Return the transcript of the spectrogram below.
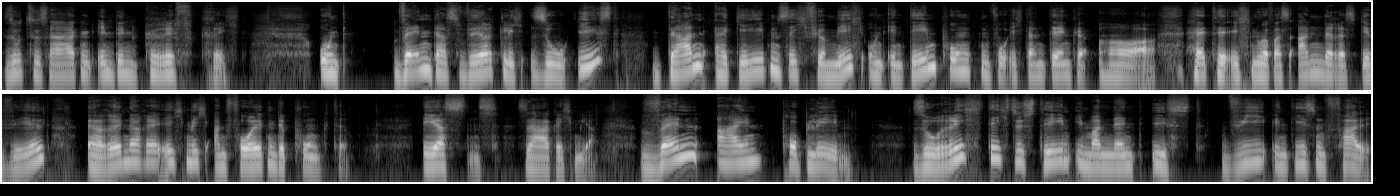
sozusagen in den Griff kriegt. Und wenn das wirklich so ist, dann ergeben sich für mich und in den Punkten, wo ich dann denke, oh, hätte ich nur was anderes gewählt, erinnere ich mich an folgende Punkte. Erstens sage ich mir, wenn ein Problem so richtig systemimmanent ist, wie in diesem Fall,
